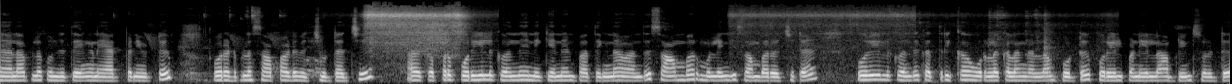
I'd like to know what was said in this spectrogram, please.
மேலாப்பில் கொஞ்சம் தேங்காய் ஆட் பண்ணி விட்டு ஒரு அடுப்பில் சாப்பாடு வச்சு விட்டாச்சு அதுக்கப்புறம் பொரியலுக்கு வந்து இன்றைக்கி என்னென்னு பார்த்தீங்கன்னா வந்து சாம்பார் முள்ளங்கி சாம்பார் வச்சுட்டேன். பொரியலுக்கு வந்து கத்திரிக்காய் உருளைக்கிழங்கெல்லாம் போட்டு பொரியல் பண்ணிடலாம் அப்படின்னு சொல்லிட்டு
